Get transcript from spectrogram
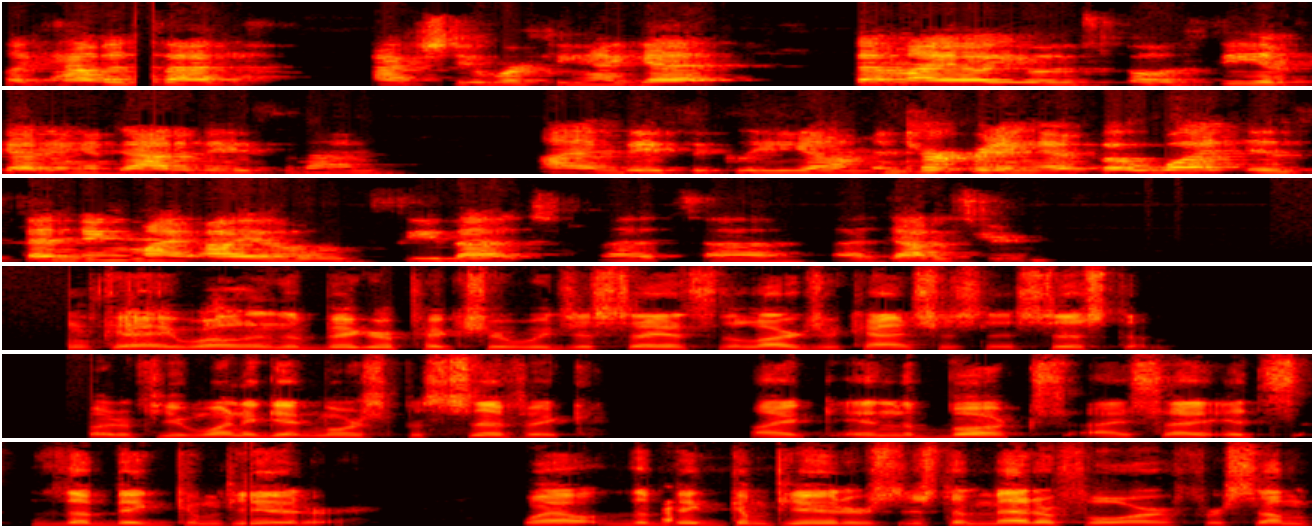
Like how is that actually working? I get that my OC is getting a database and I'm I'm basically um, interpreting it, but what is sending my IUOC that that, uh, that data stream? Okay, well, in the bigger picture, we just say it's the larger consciousness system. But if you want to get more specific, like in the books, I say it's the big computer. Well, the big computer is just a metaphor for some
